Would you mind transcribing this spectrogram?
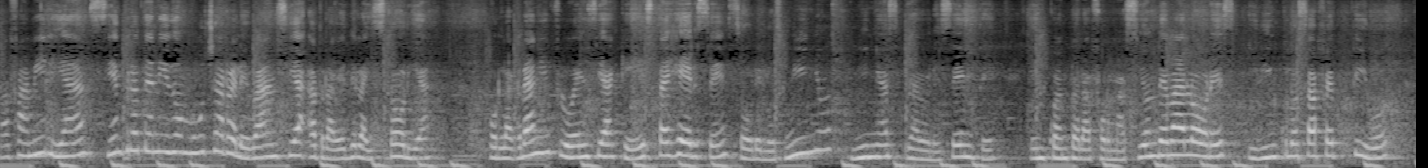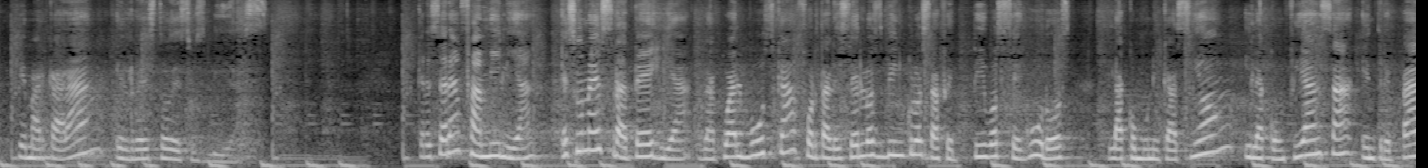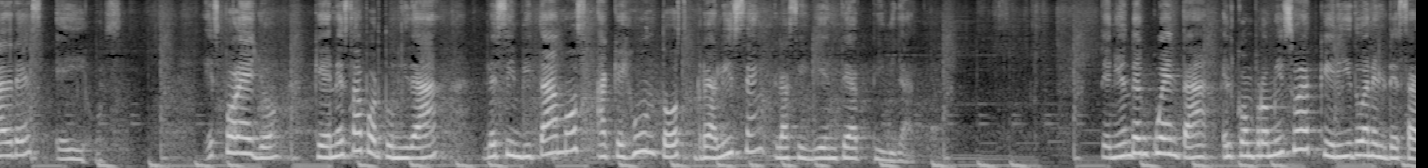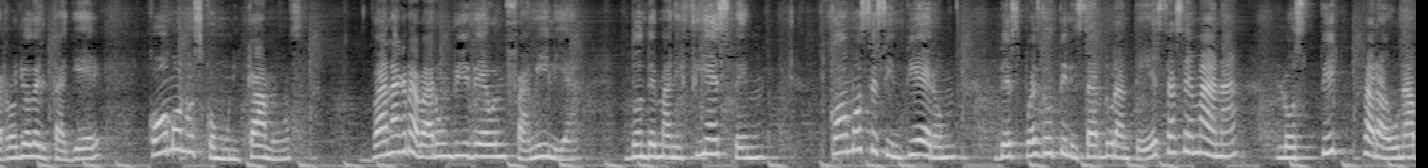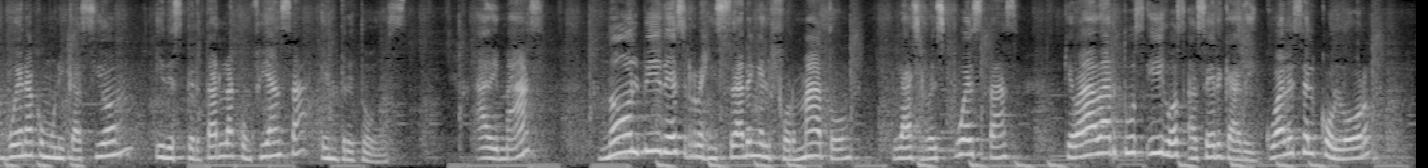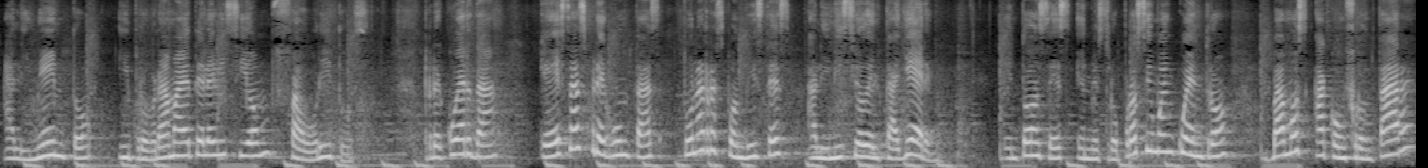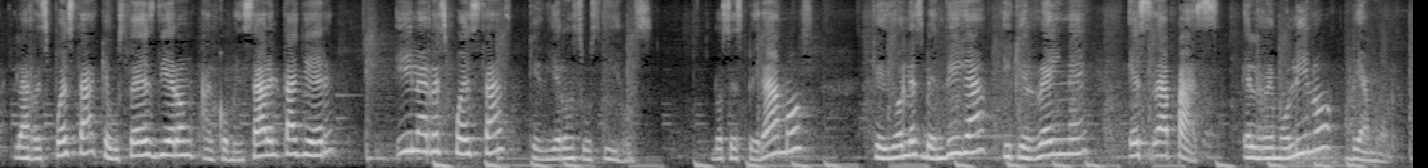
La familia siempre ha tenido mucha relevancia a través de la historia por la gran influencia que ésta ejerce sobre los niños, niñas y adolescentes en cuanto a la formación de valores y vínculos afectivos que marcarán el resto de sus vidas. Crecer en familia es una estrategia la cual busca fortalecer los vínculos afectivos seguros, la comunicación y la confianza entre padres e hijos. Es por ello que en esta oportunidad les invitamos a que juntos realicen la siguiente actividad. Teniendo en cuenta el compromiso adquirido en el desarrollo del taller, cómo nos comunicamos, van a grabar un video en familia donde manifiesten cómo se sintieron después de utilizar durante esta semana los tips para una buena comunicación y despertar la confianza entre todos. Además, no olvides registrar en el formato las respuestas que va a dar tus hijos acerca de cuál es el color, alimento y programa de televisión favoritos. Recuerda que estas preguntas tú las respondiste al inicio del taller. Entonces, en nuestro próximo encuentro vamos a confrontar la respuesta que ustedes dieron al comenzar el taller y las respuestas que dieron sus hijos. Los esperamos, que Dios les bendiga y que reine esa paz, el remolino de amor.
